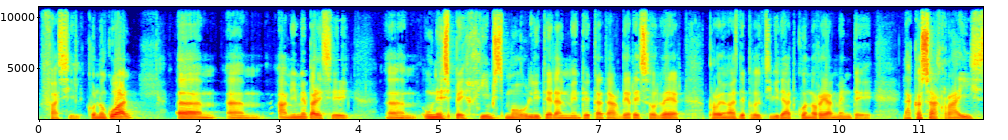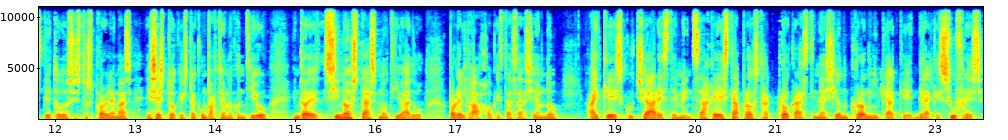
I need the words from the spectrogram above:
fácil. Con lo cual, um, um, a mí me parece Um, un espejismo, literalmente, tratar de resolver problemas de productividad cuando realmente la cosa raíz de todos estos problemas es esto que estoy compartiendo contigo. Entonces, si no estás motivado por el trabajo que estás haciendo, hay que escuchar este mensaje, esta procrastinación crónica que, de la que sufres.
